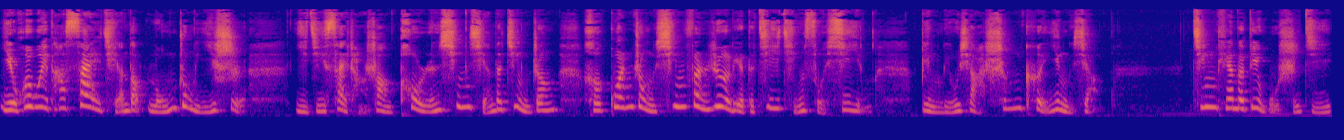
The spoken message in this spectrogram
也会为它赛前的隆重仪式，以及赛场上扣人心弦的竞争和观众兴奋热烈的激情所吸引，并留下深刻印象。今天的第五十集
